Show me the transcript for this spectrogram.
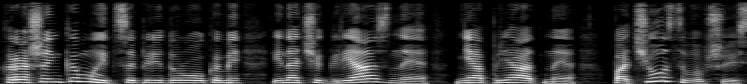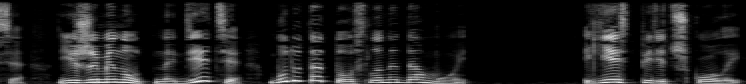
хорошенько мыться перед уроками, иначе грязные, неопрятные, почесывавшиеся, ежеминутно дети будут отосланы домой. Есть перед школой.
